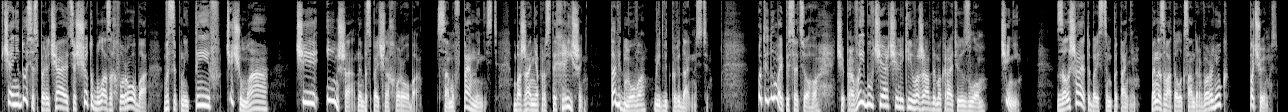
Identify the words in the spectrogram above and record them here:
Вчені досі сперечаються, що то була за хвороба висипний тиф, чи чума, чи інша небезпечна хвороба, самовпевненість, бажання простих рішень та відмова від відповідальності. От і думай після цього, чи правий був Черчилль, який вважав демократію злом, чи ні. Залишаю тебе із цим питанням. Мене звати Олександр Воронюк. Почуємось.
